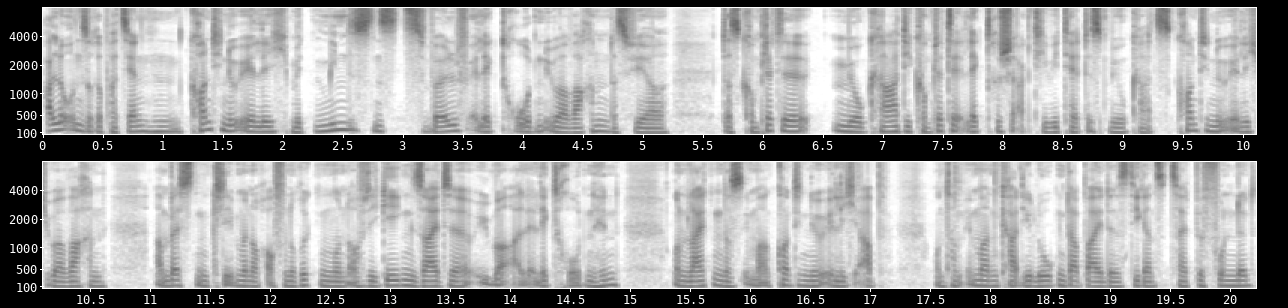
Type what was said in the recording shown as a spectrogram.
alle unsere Patienten kontinuierlich mit mindestens zwölf Elektroden überwachen, dass wir das komplette Myokard, die komplette elektrische Aktivität des Myokards kontinuierlich überwachen. Am besten kleben wir noch auf den Rücken und auf die Gegenseite überall Elektroden hin und leiten das immer kontinuierlich ab und haben immer einen Kardiologen dabei, der das die ganze Zeit befundet.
